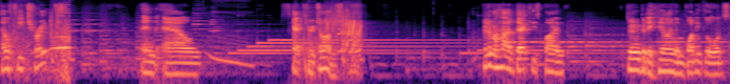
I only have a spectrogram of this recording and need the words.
healthy treats and our escape through times. Bit of a hard deck he's playing. Doing a bit of healing and bodyguards.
